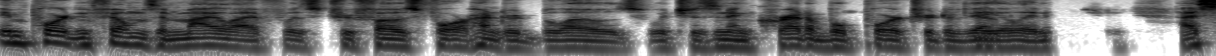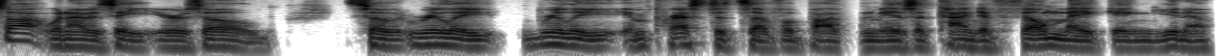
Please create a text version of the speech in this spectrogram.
important films in my life was Truffaut's 400 Blows, which is an incredible portrait of alienation. I saw it when I was eight years old. So it really really impressed itself upon me as a kind of filmmaking you know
